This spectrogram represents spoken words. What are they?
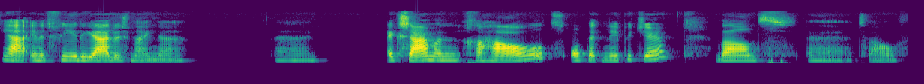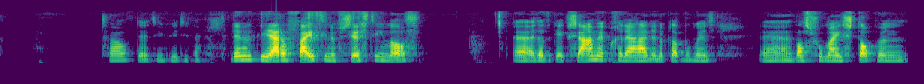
ja, in het vierde jaar dus mijn uh, examen gehaald op het nippertje. Want 12, 12, 13, 14, 15. Ik denk dat ik een jaar of 15 of 16 was. dat ik examen heb gedaan. En op dat moment was voor mij stappen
